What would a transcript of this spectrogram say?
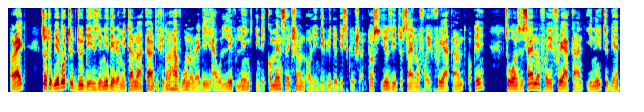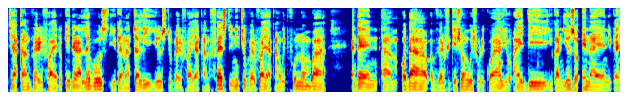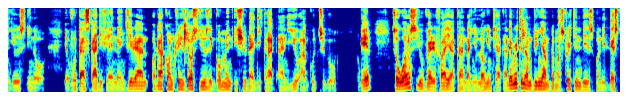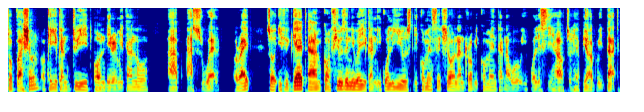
All right so to be able to do this, you need a Remitano account. If you don't have one already, I will leave link in the comment section or in the video description. Just use it to sign up for a free account, okay? So once you sign up for a free account, you need to get your account verified, okay? There are levels you can actually use to verify your account. First, you need to verify your account with phone number, and then um, other verification which will require your ID. You can use your NIN, you can use, you know, your voter's card if you're in Nigeria and Other countries, just use a government issued ID card and you are good to go. Okay, so once you verify your account and you log into your account, everything I'm doing, I'm demonstrating this on the desktop version. Okay, you can do it on the Remitano app as well. All right. So if you get um, confused anywhere, you can equally use the comment section and drop a comment and I will equally see how to help you out with that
